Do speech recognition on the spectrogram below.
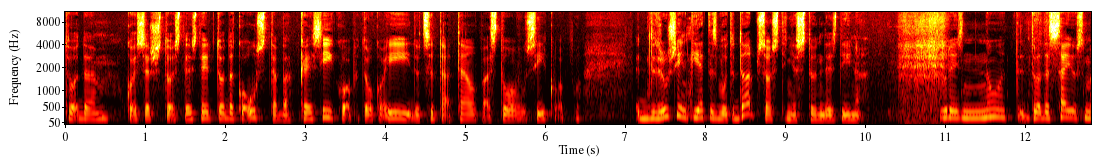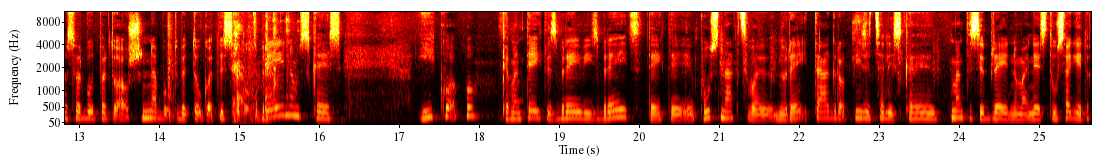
tāda, ko es esmu stosties, te ir tāda, ko uztaba, ka es īkopu to, ko īdu citā telpā stovus īkopu. Droši vien, ja tas būtu darbs astoņas stundas dīnā, Toreiz nu, tādas sajūsmas varbūt par to aušanu nebūtu, bet to, tas ir tāds brīnums, ka es īkopu. Ka man teikt, tas brīvīs brīdis, teikt, pusnakts vai nu, reitā agrāk pīzaceļis, ka man tas ir brīnumi. Es tu sagaidu,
